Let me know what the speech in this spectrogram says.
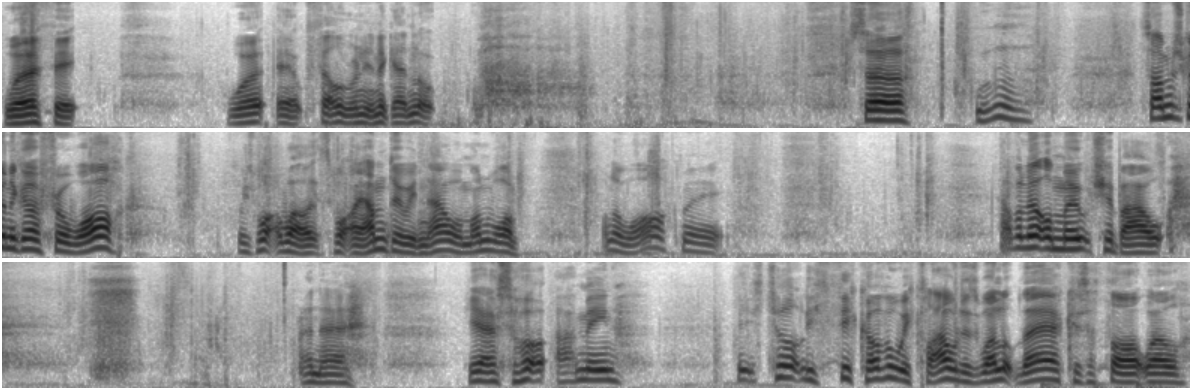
Worth it. Worth it. Fell running again, look. So, so I'm just going to go for a walk. What, well, it's what I am doing now. I'm on one. On a walk, mate. Have a little mooch about. And, uh, yeah, so, I mean, it's totally thick over with cloud as well up there because I thought, well,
